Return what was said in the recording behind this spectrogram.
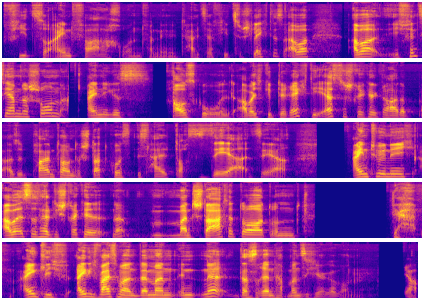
viel zu einfach und von den Details ja viel zu schlecht ist, aber, aber ich finde, sie haben da schon einiges rausgeholt. Aber ich gebe dir recht, die erste Strecke gerade, also Palmtown, der Stadtkurs, ist halt doch sehr, sehr eintönig, aber es ist halt die Strecke, ne? man startet dort und ja, eigentlich, eigentlich weiß man, wenn man in, ne, das Rennen hat man sicher gewonnen. Ja.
